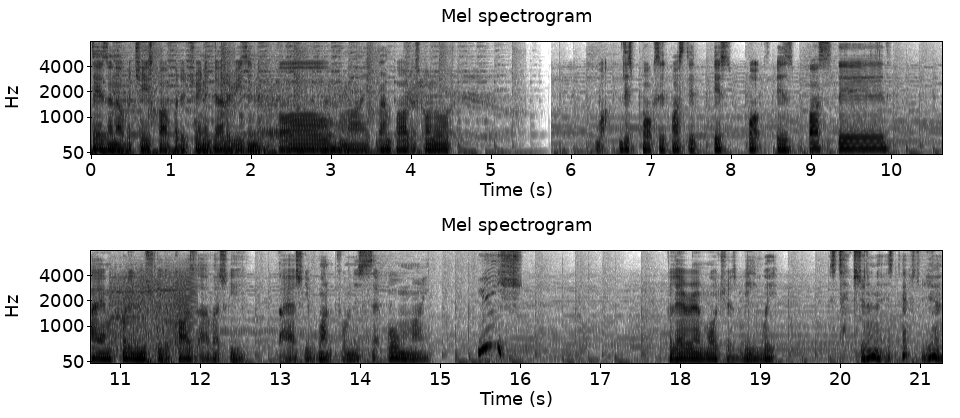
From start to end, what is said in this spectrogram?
there's another chase card for the trainer galleries in the Oh my Rampart is holo. Wow, this box is busted. This box is busted. I am pulling usually the cards that I've actually that I actually want from this set. Oh my. Yeesh. Galarian Moltres V. Wait, it's textured, isn't it? It's textured, yeah.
